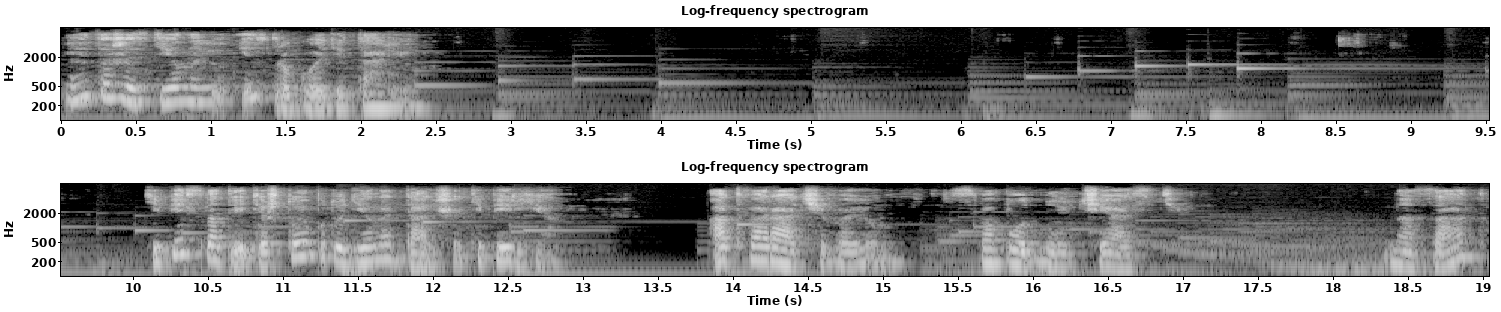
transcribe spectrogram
Это же сделаю и с другой деталью. Теперь смотрите, что я буду делать дальше. Теперь я отворачиваю свободную часть назад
